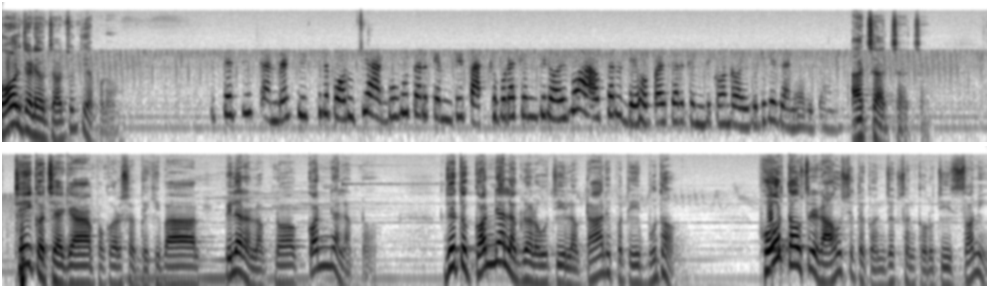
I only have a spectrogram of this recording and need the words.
କ'ଣ ଜାଣିବାକୁ ଚାହୁଁଛନ୍ତି ଆପଣ ସିକ୍ସ ଷ୍ଟାଣ୍ଡାର୍ଡ ସିକ୍ସରେ ପଢୁଛି ଆଗକୁ ତାର କେମିତି ପାଠପଢା କେମିତି ରହିବ ଆଉ ତାର ଦେହ ପାଇଁ ତାର କେମିତି କ'ଣ ରହିବ ଟିକେ ଜାଣିବାକୁ ଚାହୁଁଛି ଆଚ୍ଛା ଆଚ୍ଛା ଆଚ୍ଛା ଠିକ୍ ଅଛି ଆଜ୍ଞା ଆପଣଙ୍କର ସବୁ ଦେଖିବା ପିଲାର ଲଗ୍ନ କନ୍ୟା ଲଗ୍ନ ଯେହେତୁ କନ୍ୟା ଲଗ୍ନ ରହୁଛି ଲଗ୍ନାଧିପତି ବୁଧ ଫୋର୍ଥ ହାଉସ୍ରେ ରାହୁ ସହିତ କଞ୍ଜକ୍ସନ୍ କରୁଛି ଶନି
